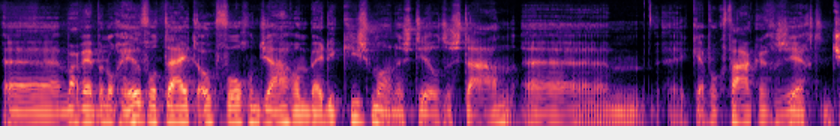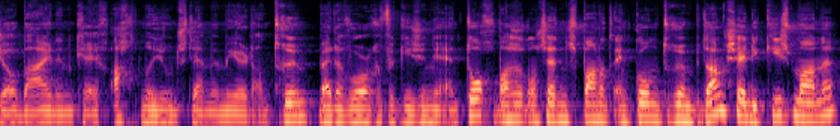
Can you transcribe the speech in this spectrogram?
Uh, maar we hebben nog heel veel tijd, ook volgend jaar, om bij de kiesmannen stil te staan. Uh, ik heb ook vaker gezegd, Joe Biden kreeg 8 miljoen stemmen meer dan Trump bij de vorige verkiezingen. En toch was het ontzettend spannend en kon Trump dankzij die kiesmannen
